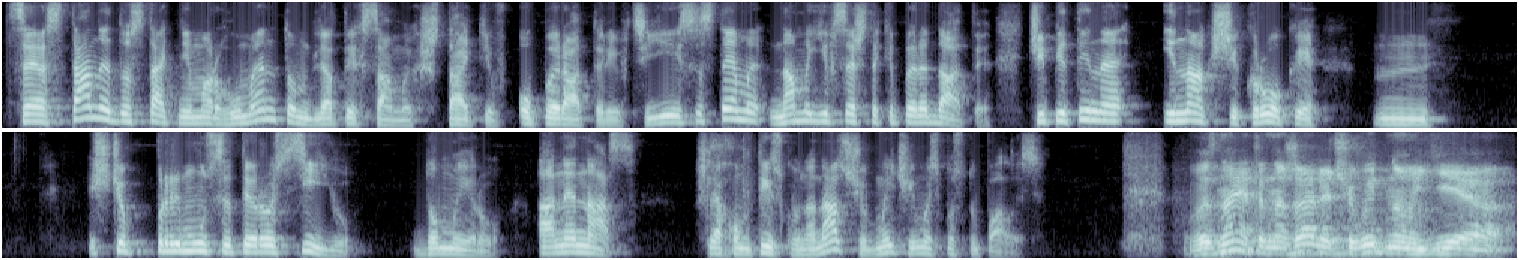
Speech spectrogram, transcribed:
Це стане достатнім аргументом для тих самих штатів, операторів цієї системи, нам її все ж таки передати, чи піти на інакші кроки, щоб примусити Росію до миру, а не нас, шляхом тиску на нас, щоб ми чимось поступалися. Ви знаєте, на жаль, очевидно, є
